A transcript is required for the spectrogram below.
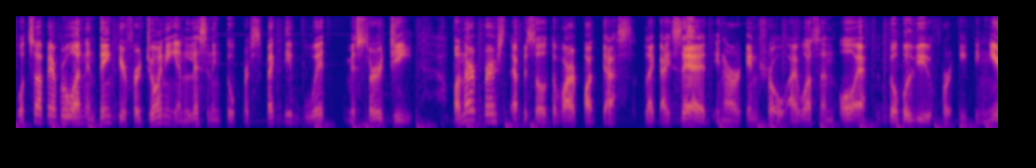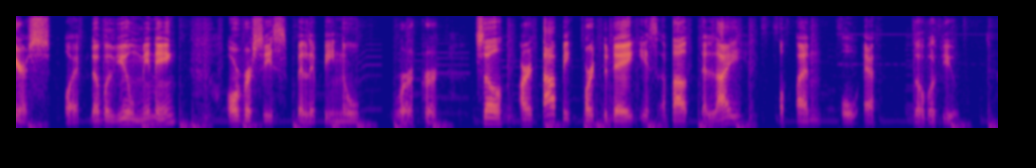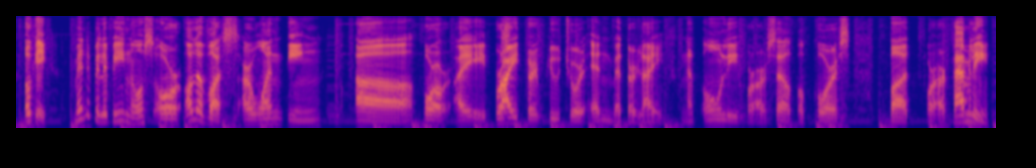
What's up, everyone, and thank you for joining and listening to Perspective with Mr. G. On our first episode of our podcast, like I said in our intro, I was an OFW for 18 years. OFW meaning Overseas Filipino Worker. So, our topic for today is about the life of an OFW. Okay, many Filipinos or all of us are wanting uh, for a brighter future and better life. Not only for ourselves, of course, but for our family.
